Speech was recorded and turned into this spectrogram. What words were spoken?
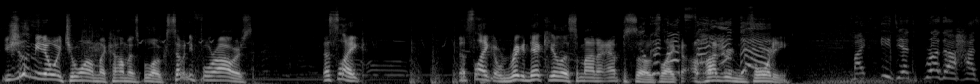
you should let me know what you want in the comments below. 'cause 74 hours, that's like, that's like a ridiculous amount of episodes, like not stay 140. My idiot brother has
